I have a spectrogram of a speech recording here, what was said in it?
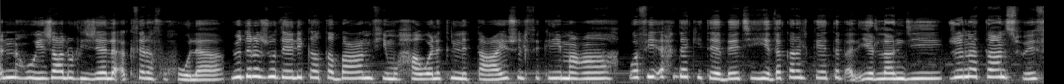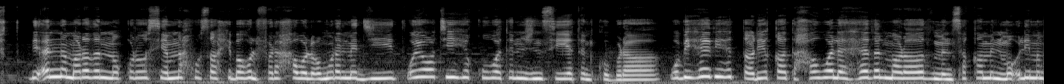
أنه يجعل الرجال أكثر فحولا. يدرج ذلك طبعا في محاولة للتعايش الفكري معه. وفي إحدى كتاباته ذكر الكاتب الإيرلندي جوناثان سويفت بأن مرض النقرس يمنح صاحبه الفرح والعمر المديد ويعطيه قوة جنسية كبرى. وبهذه الطريقة تحول هذا المرض من سقم مؤلم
